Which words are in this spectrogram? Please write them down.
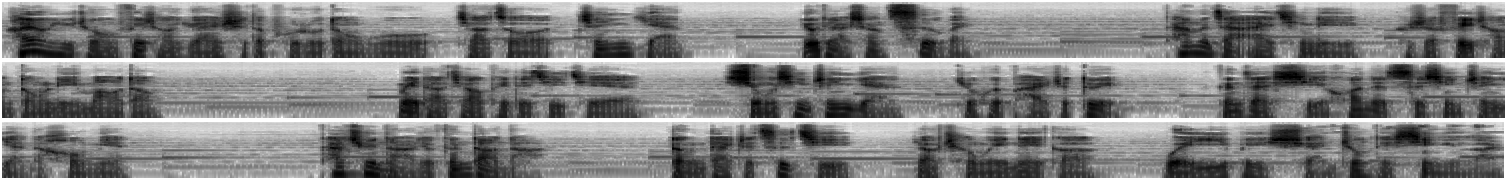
还有一种非常原始的哺乳动物叫做针眼，有点像刺猬。它们在爱情里可是非常懂礼貌的。每到交配的季节，雄性针眼就会排着队，跟在喜欢的雌性针眼的后面。他去哪儿就跟到哪儿，等待着自己要成为那个唯一被选中的幸运儿，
